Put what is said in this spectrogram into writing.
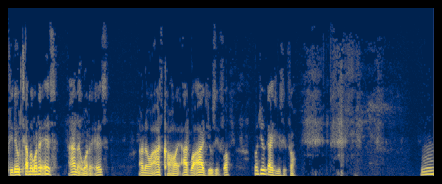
If you do, tell me what it is. I know what it is. I know what I'd call it. I'd what I'd use it for. What do you guys use it for? Hmm?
